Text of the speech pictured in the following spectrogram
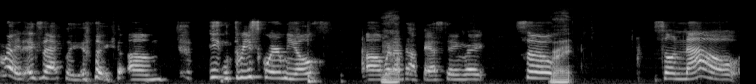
right exactly like um eating three square meals uh, when Yeah. I'm not fasting right so Right. so now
